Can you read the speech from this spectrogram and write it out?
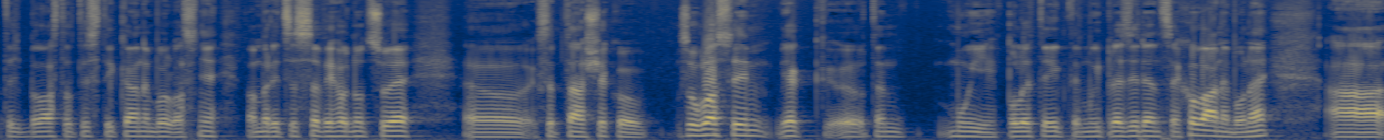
teď byla statistika, nebo vlastně v Americe se vyhodnocuje, eh, jak se ptáš, jako souhlasím, jak eh, ten můj politik, ten můj prezident se chová nebo ne. A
